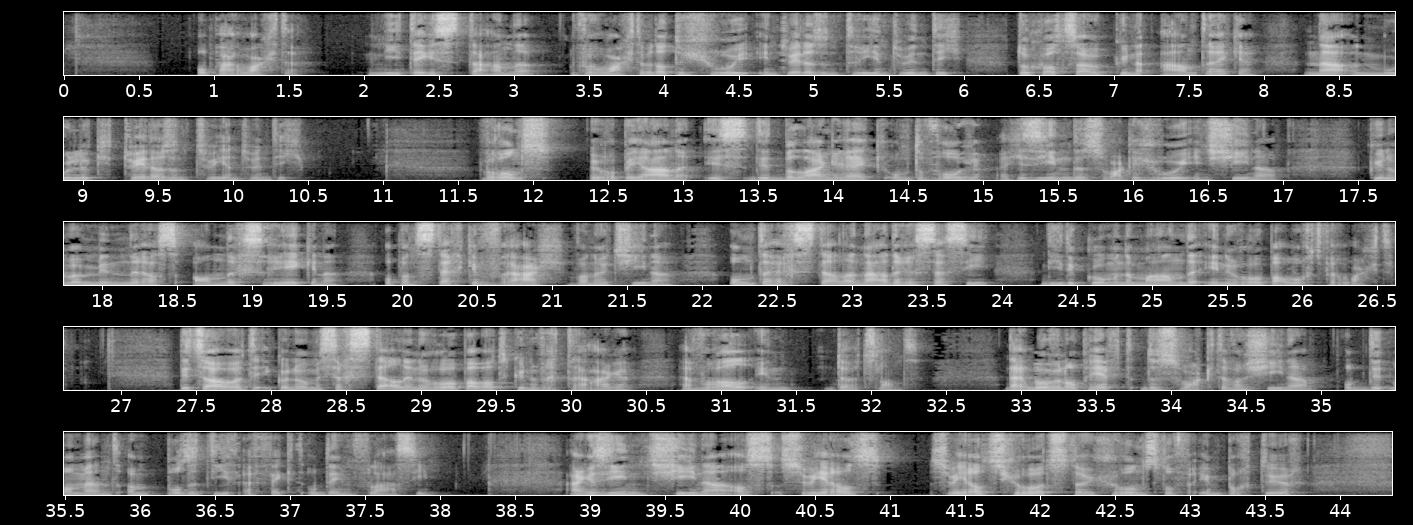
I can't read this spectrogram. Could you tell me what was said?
op haar wachten. Niet tegenstaande verwachten we dat de groei in 2023 toch wat zou kunnen aantrekken na een moeilijk 2022. Voor ons Europeanen is dit belangrijk om te volgen. Gezien de zwakke groei in China kunnen we minder als anders rekenen op een sterke vraag vanuit China om te herstellen na de recessie die de komende maanden in Europa wordt verwacht. Dit zou het economisch herstel in Europa wat kunnen vertragen, en vooral in Duitsland. Daarbovenop heeft de zwakte van China op dit moment een positief effect op de inflatie. Aangezien China als werelds, werelds grootste grondstoffenimporteur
